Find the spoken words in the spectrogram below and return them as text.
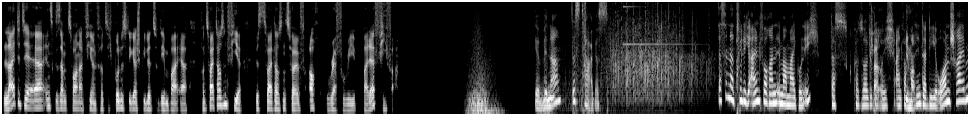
leitete er insgesamt 244 Bundesligaspiele. Zudem war er von 2004 bis 2012 auch Referee bei der FIFA. Gewinner des Tages. Das sind natürlich allen voran immer Mike und ich. Das solltet Klar, ihr euch einfach immer. mal hinter die Ohren schreiben.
